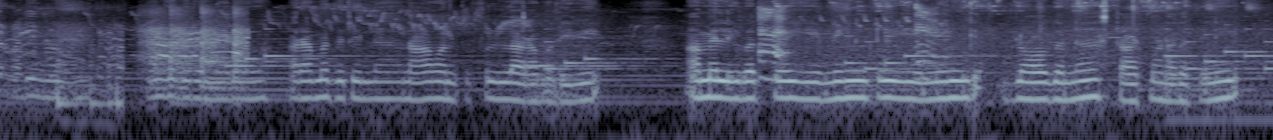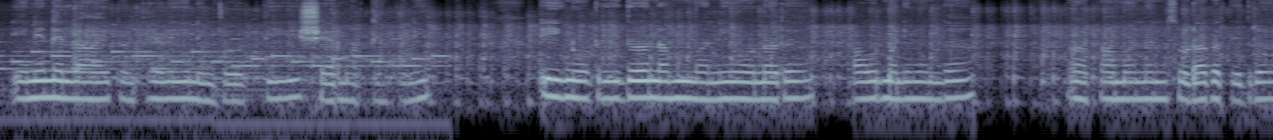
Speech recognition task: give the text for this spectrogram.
ಹೆಂಗದಿರೆಲ್ಲರೂ ಆರಾಮದಿರಿಲ್ಲ ನಾವಂತೂ ಫುಲ್ ಆರಾಮದೀವಿ. ಆಮೇಲೆ ಇವತ್ತು ಈವ್ನಿಂಗ್ ಟು ಈವ್ನಿಂಗ್ ಬ್ಲಾಗನ್ನು ಸ್ಟಾರ್ಟ್ ಮಾಡಕತ್ತೀನಿ. ಏನೇನೆಲ್ಲ ಆಯ್ತು ಅಂತ ಹೇಳಿ ನಿಮ್ಮ ಜೊತೆ ಶೇರ್ ಮಾಡ್ಕೊತೀನಿ. ಈಗ ನೋಡ್ರಿ ಇದು ನಮ್ಮ ಮನೆ ಓನರ್ ಅವ್ರ ಮನೆ ಮುಂದೆ ಕಾಮಣ್ಣನ ಸುಡಾಕತ್ತಿದ್ರು.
